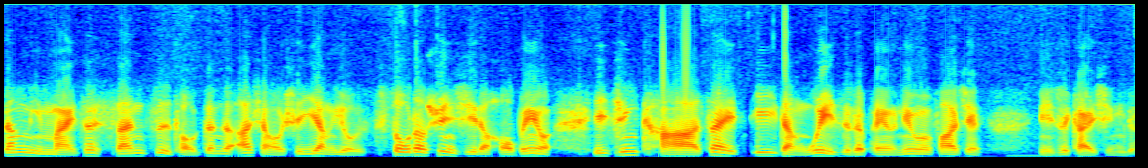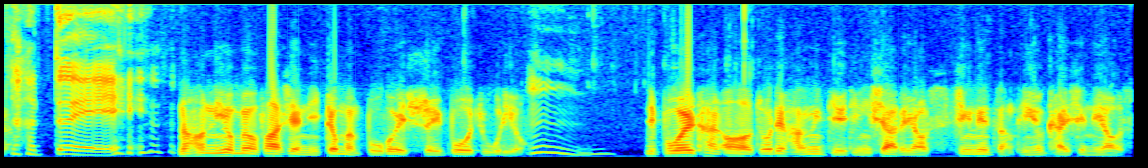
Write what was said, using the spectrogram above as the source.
当你买在三字头，跟着阿翔老师一样有收到讯息的好朋友，已经卡在低档位置的朋友，你有没有发现你是开心的？对，然后你有没有发现，你根本不会随波逐流？嗯，你不会看哦，昨天航运跌停吓得要死，今天涨停又开心的要死。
